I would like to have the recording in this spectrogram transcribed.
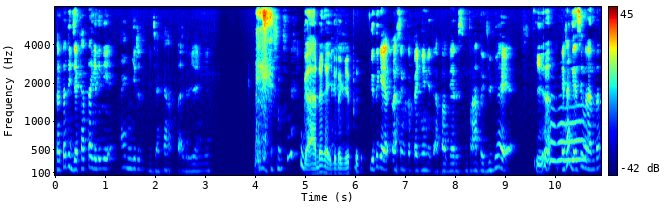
Ternyata di Jakarta gitu kayak anjir di Jakarta kerja ini. Nggak ada kayak gitu-gitu. Gitu kayak langsung kepengen gitu apa harus merantau juga ya. Iya. Enak gak sih merantau?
